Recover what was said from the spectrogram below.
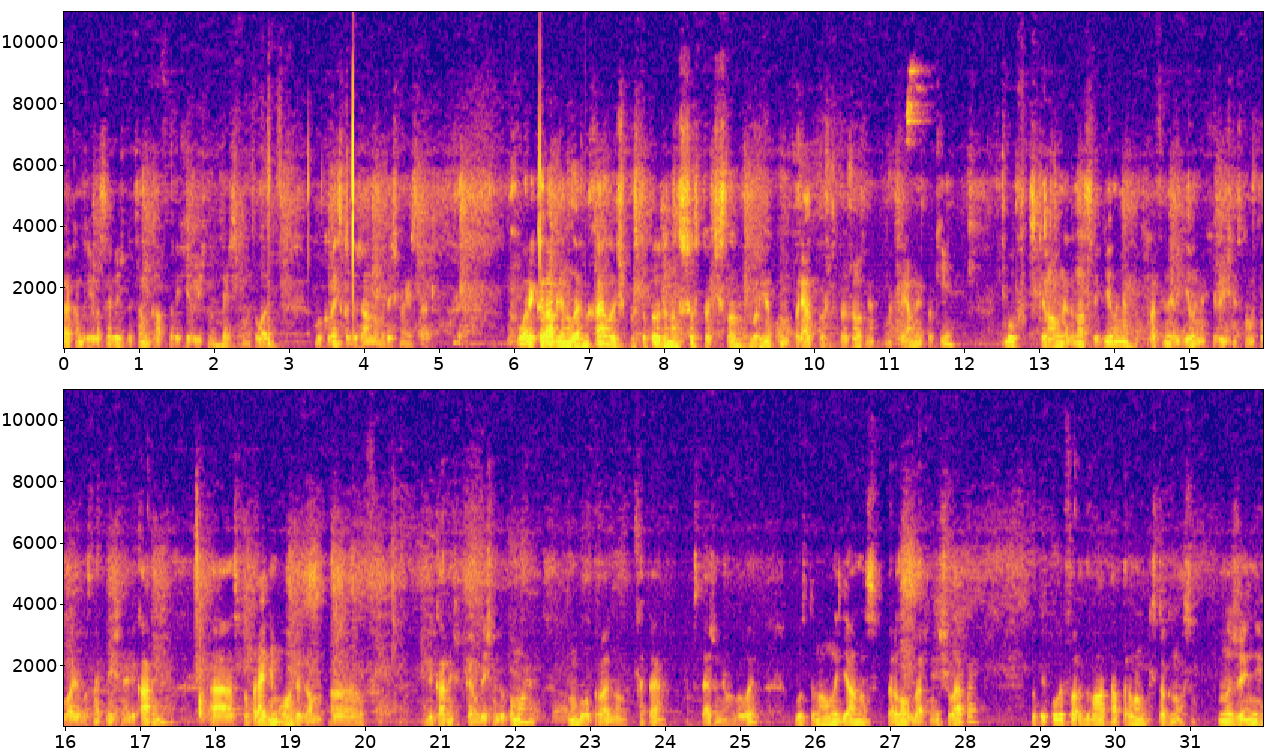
Подоляк Андрій Васильович, доцент кафедри хірургічної та стоматології Буковинського державного медичного університету. Хворий Кораблін Олег Михайлович поступив до нас 6 числа в ургентному порядку 6 жовтня на приємний покій. Був скерований до нас відділення, профільне відділення хірургічної стоматології обласної клінічної лікарні Е, з попереднім оглядом е, в лікарні швидкої медичної допомоги. Йому було проведено КТ обстеження голови, був встановлений діагноз перелом верхньої щелепи по типу лифор 2 та перелом кісток носу. Множинні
